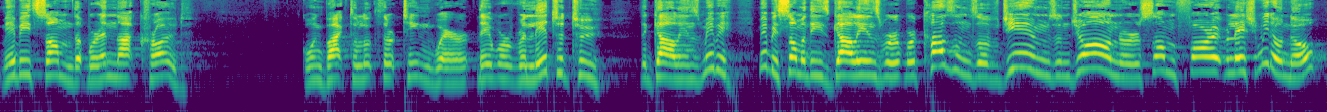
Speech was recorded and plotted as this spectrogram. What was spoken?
maybe some that were in that crowd, going back to Luke 13, where they were related to the Galileans, maybe, maybe some of these Galileans were, were cousins of James and John or some far out relation, we don't know.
